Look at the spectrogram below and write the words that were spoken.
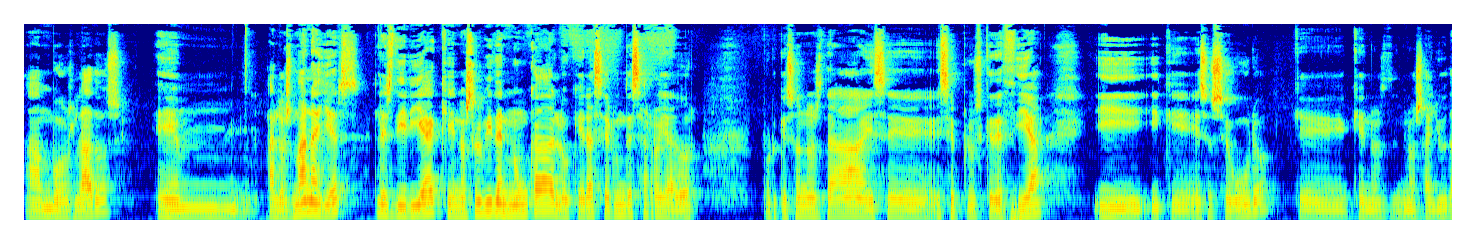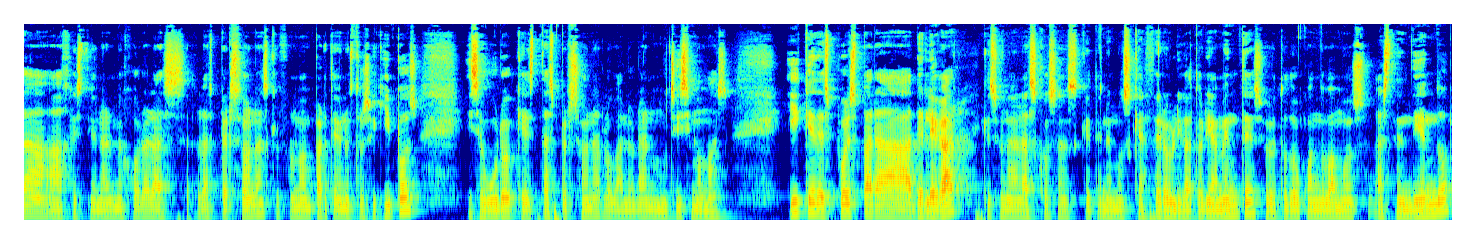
a ambos lados. Em, a los managers les diría que no se olviden nunca lo que era ser un desarrollador, porque eso nos da ese, plus que decía y, y que eso seguro que, nos, ayuda a gestionar mejor a las, personas que forman parte de nuestros equipos y seguro que estas personas lo valoran muchísimo más. Y que después para delegar, que es una de las cosas que tenemos que hacer obligatoriamente, sobre todo cuando vamos ascendiendo,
